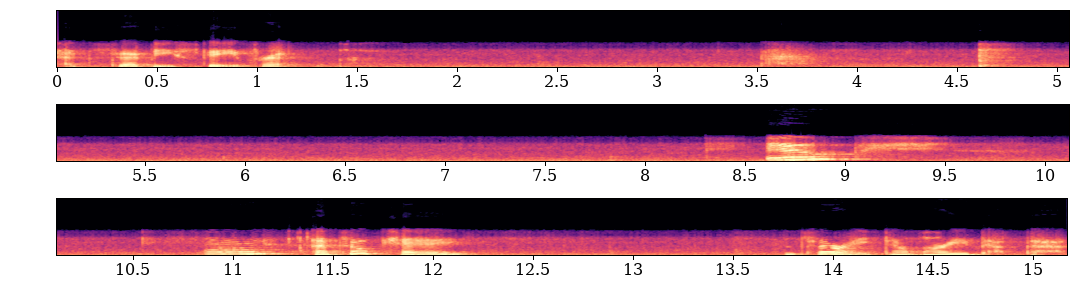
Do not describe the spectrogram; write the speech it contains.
That's Sebby's favorite. Oops. Mm. That's okay. It's all right. Don't worry about that.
